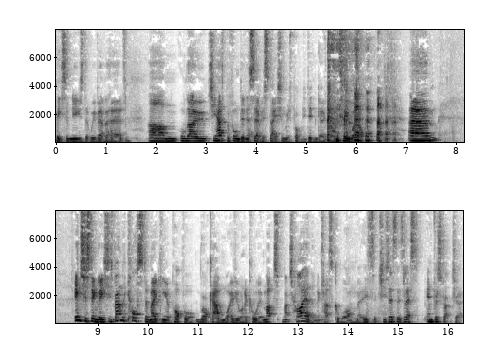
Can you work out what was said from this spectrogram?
piece of news that we've ever heard. Um, although she has performed in a service station, which probably didn't go down too well. Um, interestingly, she's found the cost of making a pop or rock album, whatever you want to call it, much much higher than a classical one. She says there's less infrastructure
